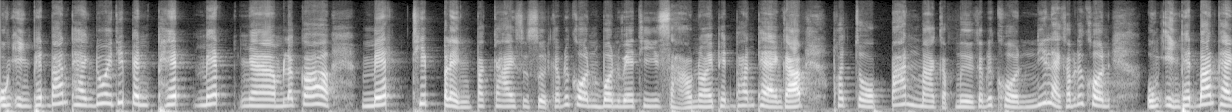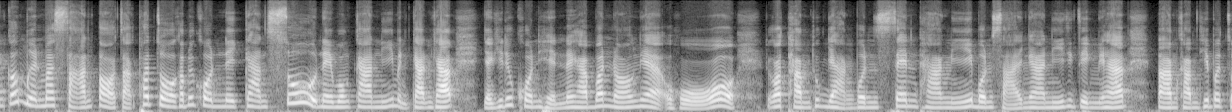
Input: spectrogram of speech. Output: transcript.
องอิงเพชรบ้านแพงด้วยที่เป็นเพชรเม็ดงาม แล้วก็เม็ด ที่เปล่งประกายสุดๆครับทุกคนบนเวทีสาวน้อยเพชรบ้านแพงครับพอโจปั้นมากับมือครับทุกคนนี่แหละครับทุกคน อุ๋งอิงเพชรบ้านแพงก็เหมือนมาสารต่อจากพ่อโจครับทุกคนในการสู้ในวงการนี้เหมือนกันครับ อย่างที่ทุกคนเห็นนะครับว่าน้องเนี่ยโอ้โห ก็ทำทุกอย่างบนเส้นทางนี้บนสายงานนี้จริงๆนะครับ ตามคำที่พ่อโจ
